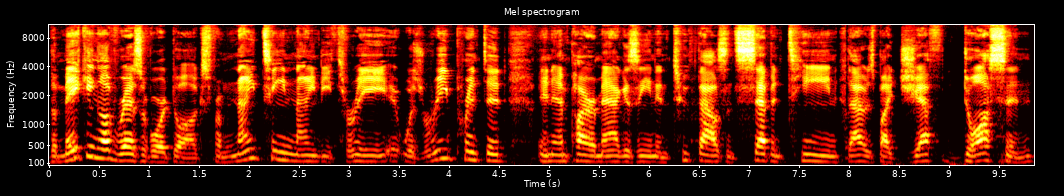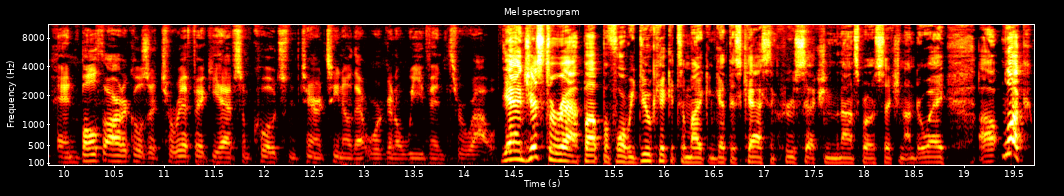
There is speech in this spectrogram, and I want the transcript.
the Making of Reservoir Dogs from 1993. It was reprinted in Empire Magazine in 2017. That was by Jeff Dawson, and both articles are terrific. You have some quotes from Tarantino that we're going to weave in throughout. Yeah, and just to wrap up before we do kick it to Mike and get this cast and crew section, the non spoiler section underway, uh, look,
